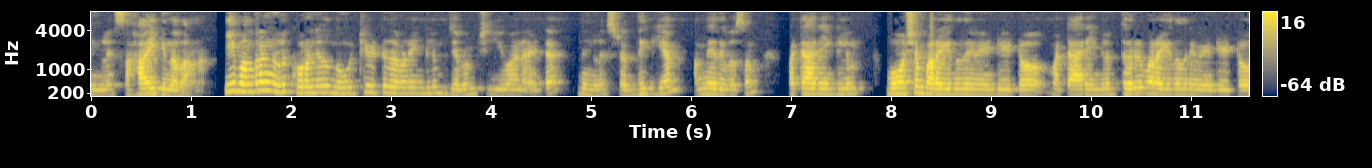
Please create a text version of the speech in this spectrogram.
നിങ്ങളെ സഹായിക്കുന്നതാണ്. ഈ മന്ത്രങ്ങൾ കുറഞ്ഞത് നൂറ്റിയെട്ട് തവണയെങ്കിലും ജപം ചെയ്യുവാനായിട്ട് നിങ്ങൾ ശ്രദ്ധിക്കുക. അന്നേ ദിവസം മറ്റാരെങ്കിലും മോശം പറയുന്നതിന് വേണ്ടിയിട്ടോ മറ്റാരെങ്കിലും തെറി പറയുന്നതിന് വേണ്ടിയിട്ടോ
